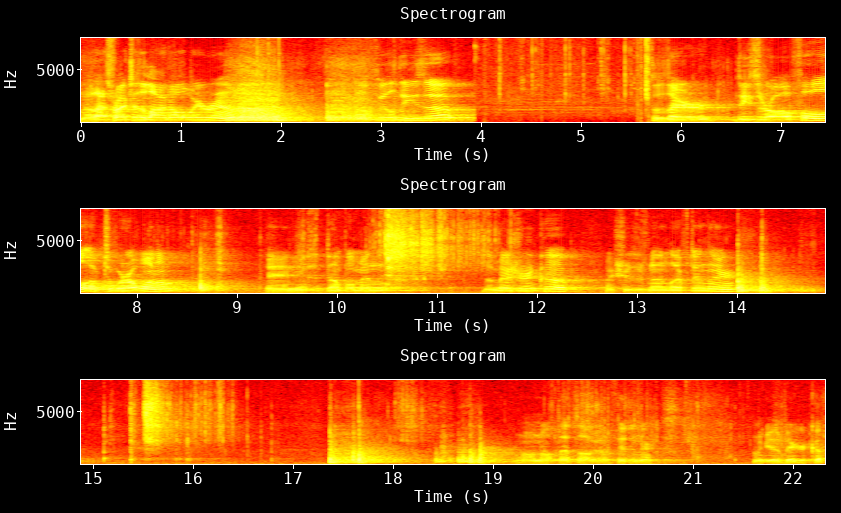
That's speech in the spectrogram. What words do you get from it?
Now that's right to the line all the way around. I'll fill these up. So there, these are all full up to where I want them. And you just dump them in the measuring cup. Make sure there's none left in there. I don't know if that's all gonna fit in there. Let me get a bigger cup.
